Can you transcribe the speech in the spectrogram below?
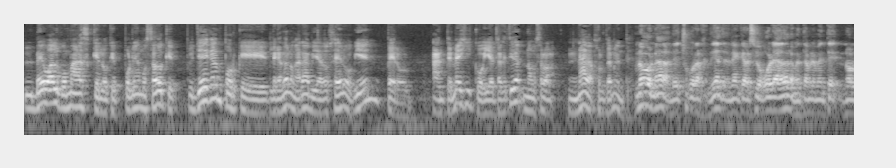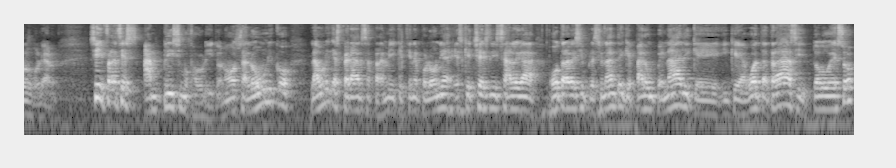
veo algo más que lo que ponía mostrado, que llegan porque le ganaron a Arabia 2-0, bien, pero ante México y ante Argentina no mostraron nada absolutamente. No, nada. De hecho, con Argentina tendría que haber sido goleada. Lamentablemente no los golearon. Sí, Francia es amplísimo favorito, ¿no? O sea, lo único, la única esperanza para mí que tiene Polonia es que Chesney salga otra vez impresionante, que pare un penal y que, y que aguanta atrás y todo eso,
